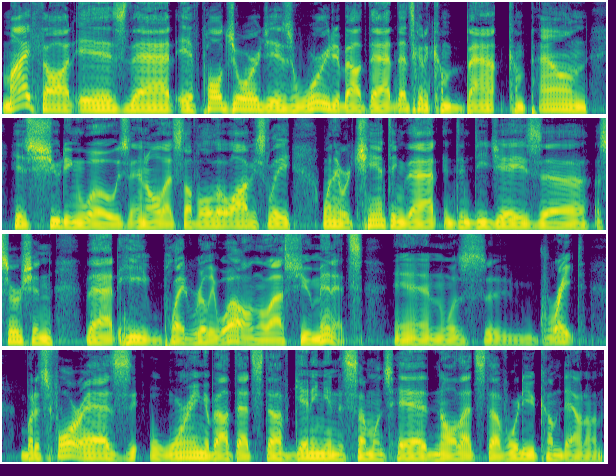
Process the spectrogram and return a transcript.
My thought is that if Paul George is worried about that, that's going to compound his shooting woes and all that stuff. Although, obviously, when they were chanting that, and DJ's uh, assertion that he played really well in the last few minutes and was uh, great. But as far as worrying about that stuff, getting into someone's head and all that stuff, where do you come down on?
